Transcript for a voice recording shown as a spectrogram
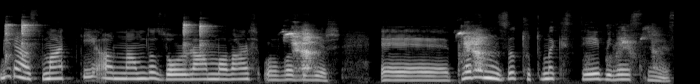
Biraz maddi anlamda zorlanmalar olabilir. Ee, paranızı tutmak isteyebilirsiniz.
